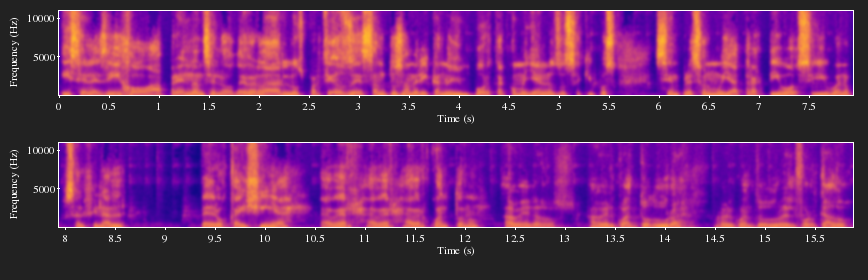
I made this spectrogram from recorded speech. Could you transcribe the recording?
Y se les dijo, apréndanselo, de verdad, los partidos de Santos América, no importa cómo lleguen los dos equipos, siempre son muy atractivos. Y bueno, pues al final, Pedro Caixinha, a ver, a ver, a ver cuánto, ¿no? A ver, a ver cuánto dura, a ver cuánto dura el forcado.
